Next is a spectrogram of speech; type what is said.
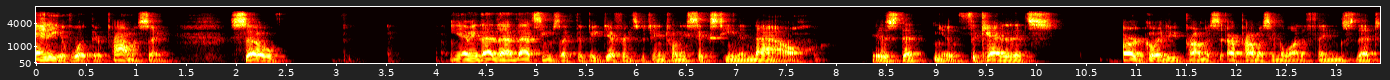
any of what they're promising. So, I mean that that that seems like the big difference between 2016 and now is that you know the candidates are going to be promise are promising a lot of things that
